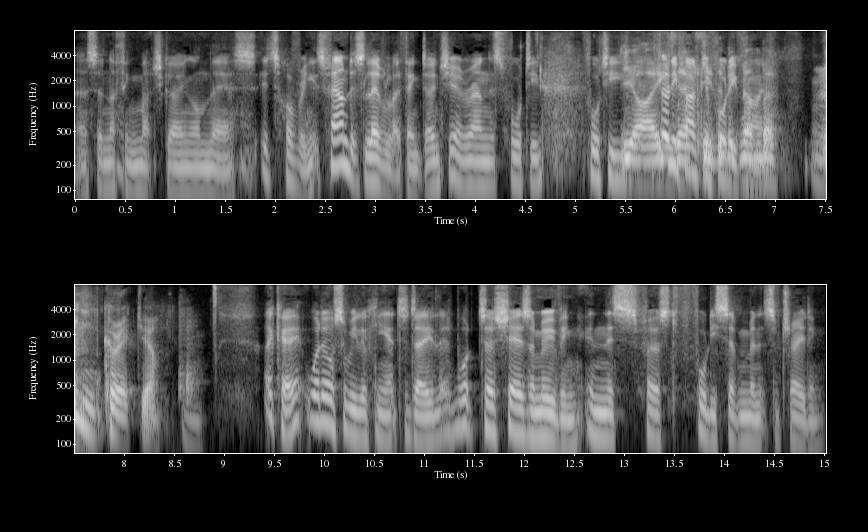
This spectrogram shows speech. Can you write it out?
Uh, so nothing much going on there. It's, it's, hovering. It's found its level, I think, don't you? Around this 40, 40 yeah, 35 exactly to 45. Mm. Correct, yeah. Mm. Okay, what else are we looking at today? What uh, shares are moving in this first 47 minutes of trading?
